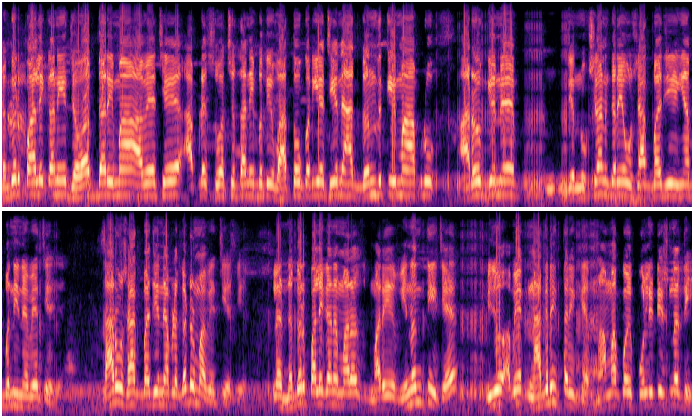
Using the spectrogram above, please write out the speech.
નગરપાલિકાની જવાબદારીમાં આવે છે. આપણે સ્વચ્છતાની બધી વાતો કરીએ છીએ અને આ ગંદકીમાં આપણું આરોગ્યને જે નુકસાન કરે એવું શાકભાજી અહીંયા બનીને વેચે છે. સારું શાકભાજીને આપણે ગટરમાં વેચીએ છીએ. એટલે નગરપાલિકાને મારા મારી વિનંતી છે. બીજો હવે એક નાગરિક તરીકે આમાં કોઈ પોલિટિક્સ નથી.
